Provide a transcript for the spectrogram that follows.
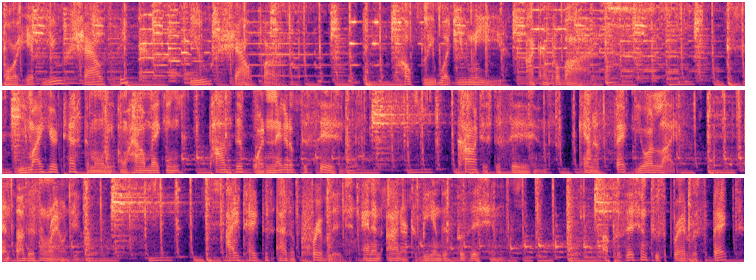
For if you shall seek, you shall find. Hopefully, what you need, I can provide. You might hear testimony on how making positive or negative decisions, conscious decisions, can affect your life and others around you. I take this as a privilege and an honor to be in this position. A position to spread respect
